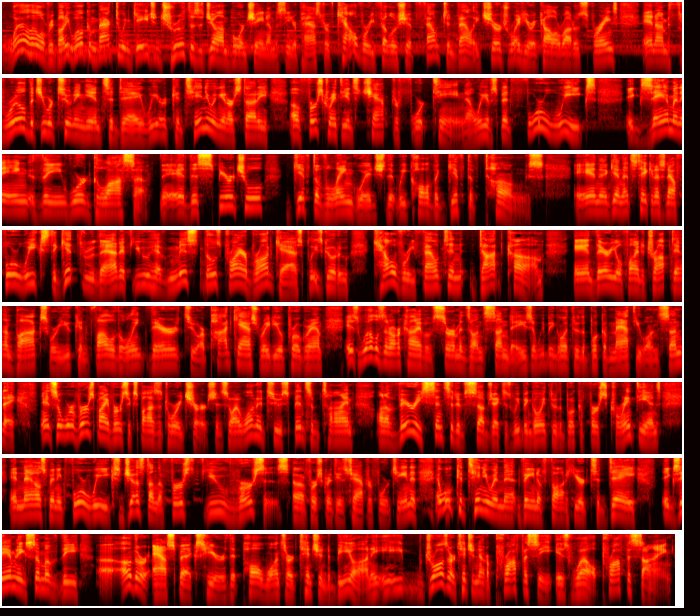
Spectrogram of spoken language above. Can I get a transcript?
Well, hello, everybody. Welcome back to Engage in Truth. This is John Bornschein. I'm a senior pastor of Calvary Fellowship Fountain Valley Church right here in Colorado Springs, and I'm thrilled that you are tuning in today. We are continuing in our study of 1 Corinthians chapter 14. Now, we have spent four weeks examining the word glossa, eh, this spiritual gift of language that we call the gift of tongues. And again, that's taken us now four weeks to get through that. If you have missed those prior broadcasts, please go to calvaryfountain.com and there you'll find a drop down box where you can follow the link there to our podcast radio program, as well as an archive of sermons on Sundays. And we've been going through the book of Matthew on Sunday. And so we're verse by verse expository church. And so I wanted to spend some time on a very sensitive subject as we've been going through the book of First Corinthians and now spending four weeks just on the first few verses of First Corinthians chapter 14. And, and we'll continue in that vein of thought here today, examining some of the uh, other aspects here that Paul wants our attention to be on. He, he draws our attention now to prophecy as well, prophesying.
